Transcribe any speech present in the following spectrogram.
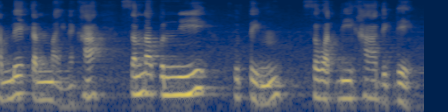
ทำเลขกันใหม่นะคะสำหรับวันนี้ครูติ๋มสวัสดีค่ะเด็กๆ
